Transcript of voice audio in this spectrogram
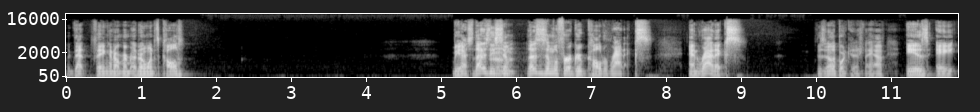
like that thing. I don't remember. I don't know what it's called. But yeah, so that is the hmm. sim- that is a symbol for a group called Radix, and Radix. There's another point of contention I have is a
